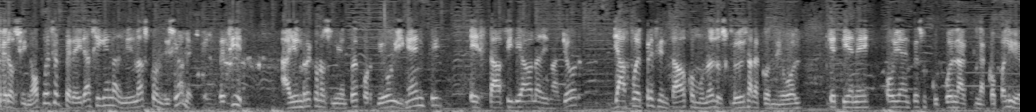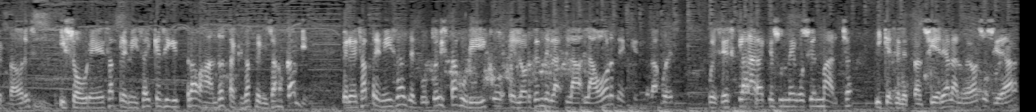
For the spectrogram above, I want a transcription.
pero si no, pues el Pereira sigue en las mismas condiciones. Es decir, hay un reconocimiento deportivo vigente, está afiliado a la DIMAYOR, ya fue presentado como uno de los clubes a la Conmebol que tiene obviamente su cupo en la, en la Copa Libertadores y sobre esa premisa hay que seguir trabajando hasta que esa premisa no cambie. Pero esa premisa desde el punto de vista jurídico, el orden de la, la, la orden que dio la juez, pues es clara que es un negocio en marcha y que se le transfiere a la nueva sociedad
